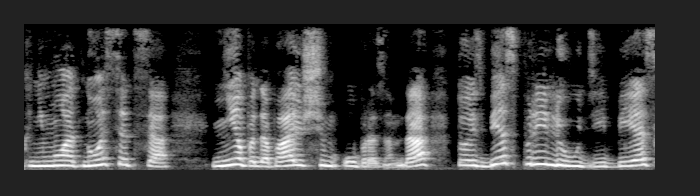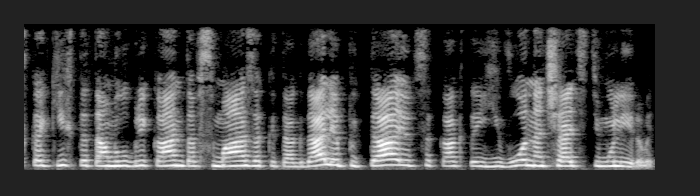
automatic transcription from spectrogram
к нему относятся неподобающим образом, да, то есть без прелюдий, без каких-то там лубрикантов, смазок и так далее, пытаются как-то его начать стимулировать,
